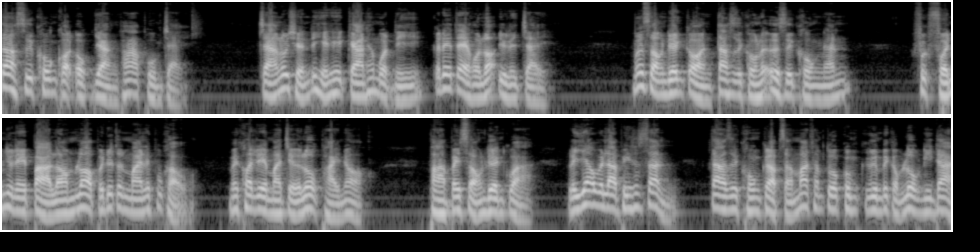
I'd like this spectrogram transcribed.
ต้าซือคงกอดอกอย่างภาคภูมิใจ จางโรเฉินได้เห็นเหตุการณ์ทั้งหมดนี้ก็ได้แต่หัวเราะอยู่ในใจ เมื่อสองเดือนก่อนต้าซือคงและเออซือคงนั้น ฝึกฝนอยู่ในป่าล้อมรอบไปด้วยต้นไม้และภูเขา ไม่ค่อยได้มาเจอโลกภายนอก ผ่านไปสองเดือนกว่า ระยะเวลาเพียงสั้นๆต้าซือคงกลับสามารถทำตัวกลมกลืนไปกับโลกนี้ได้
